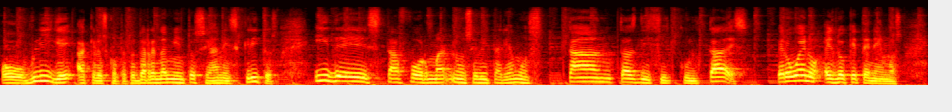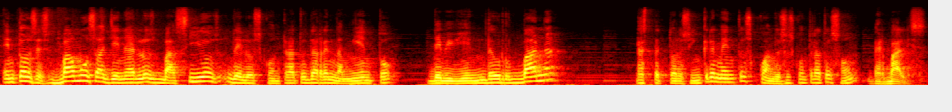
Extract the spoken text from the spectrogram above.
obligue a que los contratos de arrendamiento sean escritos y de esta forma nos evitaríamos tantas dificultades. Pero bueno, es lo que tenemos. Entonces, vamos a llenar los vacíos de los contratos de arrendamiento de vivienda urbana respecto a los incrementos cuando esos contratos son verbales.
